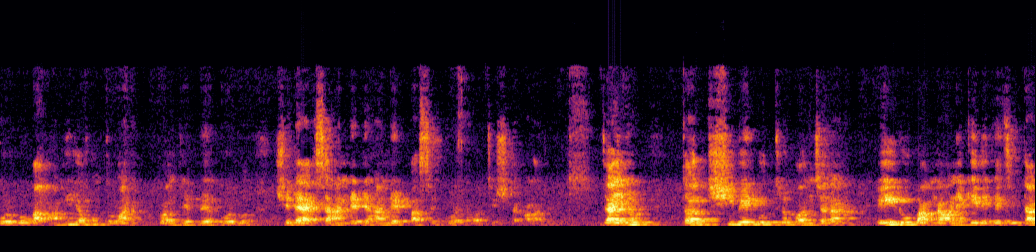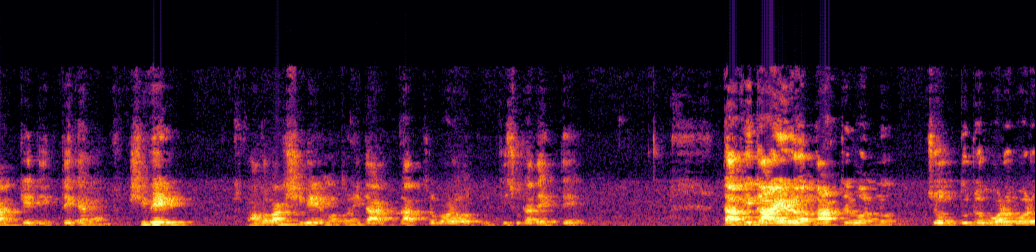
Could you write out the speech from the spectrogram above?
করব বা আমি যখন তোমার তন্ত্রের প্রয়োগ করব, সেটা একশো হান্ড্রেডে হান্ড্রেড পার্সেন্ট করে দেওয়ার চেষ্টা করা যায়। যাই হোক শিবের পুত্র পঞ্চানন এই রূপ আমরা অনেকেই দেখেছি, তারকে দেখতে কেমন? শিবের ভগবান শিবের মতনই তার গাত্র বড় কিছুটা দেখতে। তাকে গায়ের রং গাত্রবর্ণ, চোখ দুটো বড় বড়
